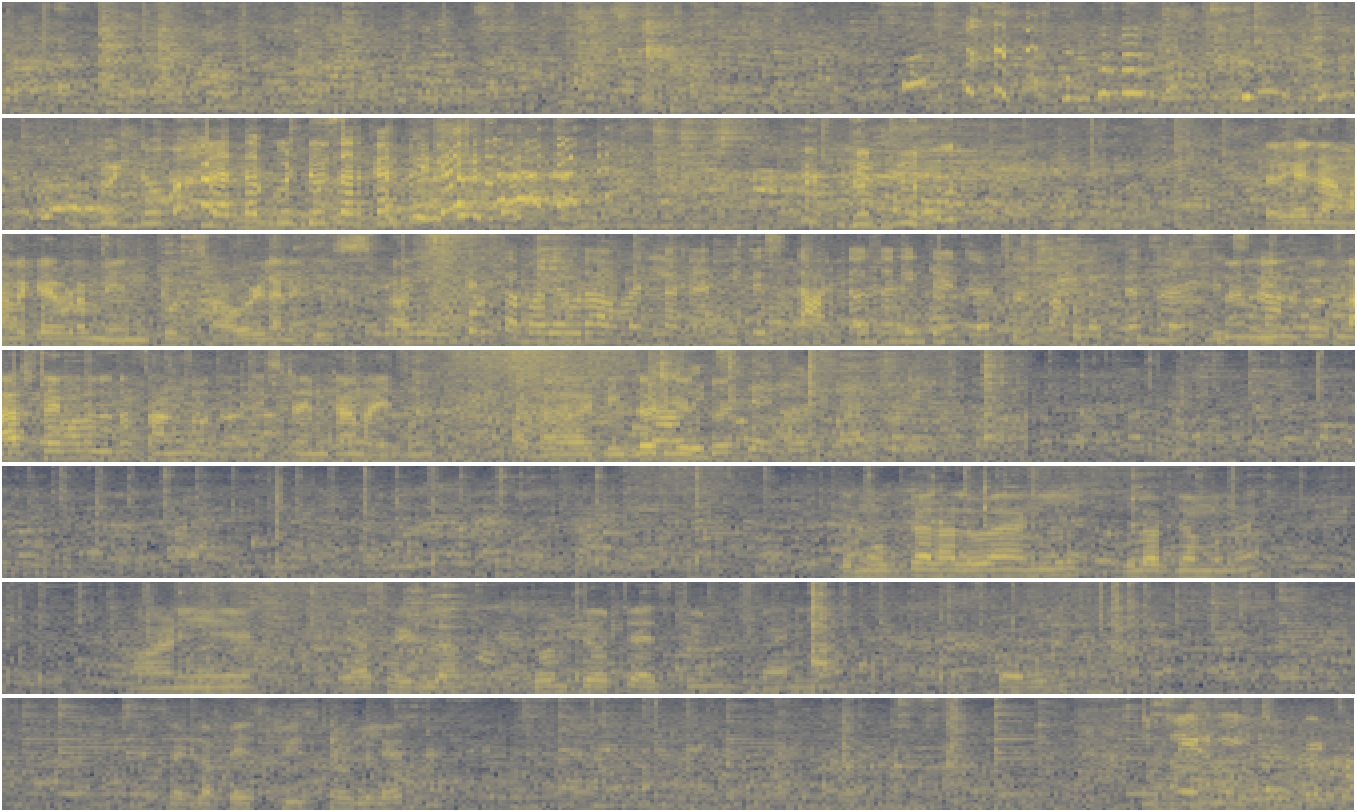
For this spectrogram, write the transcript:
गुड्डू आता गुड्डू सारखा गुड्डू. तर काय आम्हाला काय एवढा मेन कोर्स आवडला नाही आज मेन कोर्स आम्हाला एवढं आवडला नाही. इथे स्टार्टर्स आणि डेझर्टच चांगलं होतं तर मेन कोर्स लास्ट टाइम आला होता चांगला होता. दिस टाइम काय माहीत नाही. आता डेझर्ट घेतोय. ते मूग हलवा आणि गुलाबजामुन आहे. आणि या साईडला दोन फ्लेवरचे आईस्क्रीम व्हॅनिला स्ट्रॉबेरी या साईडला पेस्ट्रीज ठेवलेले आहेत.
